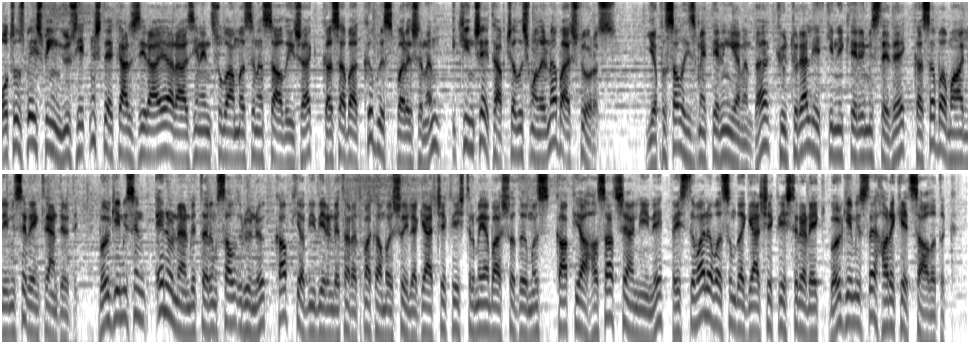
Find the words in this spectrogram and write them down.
35.170 dekar zirai arazinin sulanmasını sağlayacak Kasaba Kıbrıs Barajı'nın ikinci etap çalışmalarına başlıyoruz. Yapısal hizmetlerin yanında kültürel etkinliklerimizle de kasaba mahallemizi renklendirdik. Bölgemizin en önemli tarımsal ürünü kapya biberini tanıtmak amacıyla gerçekleştirmeye başladığımız Kapya Hasat Şenliği'ni festival havasında gerçekleştirerek bölgemizde hareket sağladık.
